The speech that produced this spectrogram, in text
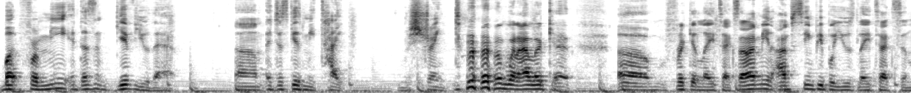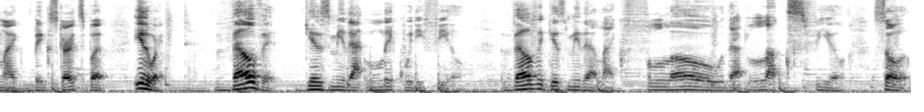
But for me, it doesn't give you that. Um, it just gives me tight restraint when I look at um, freaking latex. And I mean, I've seen people use latex in like big skirts, but either way, velvet gives me that liquidy feel. Velvet gives me that like flow, that luxe feel. So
